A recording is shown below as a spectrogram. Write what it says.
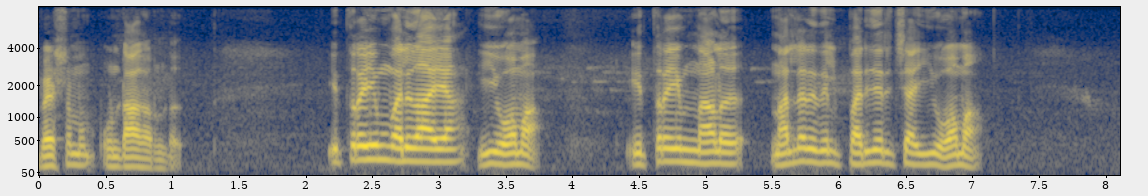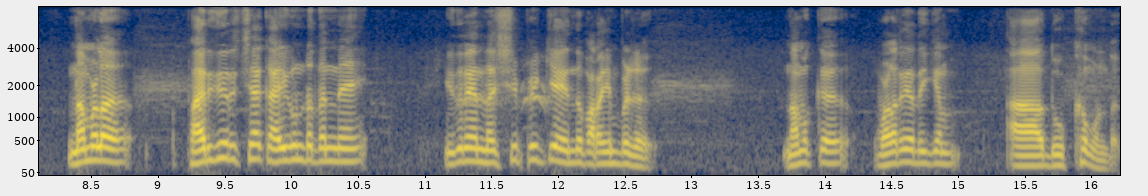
വിഷമം ഉണ്ടാകാറുണ്ട്. ഇത്രയും വലുതായ ഈ ഓമ ഇത്രയും നാൾ നല്ല രീതിയിൽ പരിചരിച്ച ഈ ഓമ നമ്മൾ പരിചരിച്ച കൈകൊണ്ട് തന്നെ ഇതിനെ നശിപ്പിക്കുക എന്ന് പറയുമ്പോൾ നമുക്ക് വളരെയധികം ദുഃഖമുണ്ട്.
